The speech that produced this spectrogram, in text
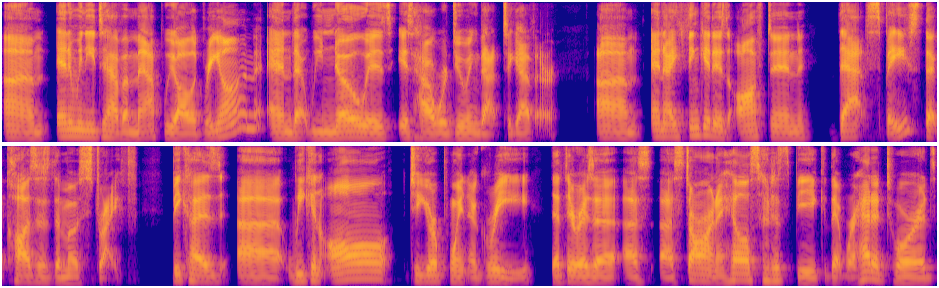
um, and we need to have a map we all agree on and that we know is is how we're doing that together. Um, and i think it is often that space that causes the most strife because uh, we can all, to your point, agree that there is a, a, a star on a hill, so to speak, that we're headed towards.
